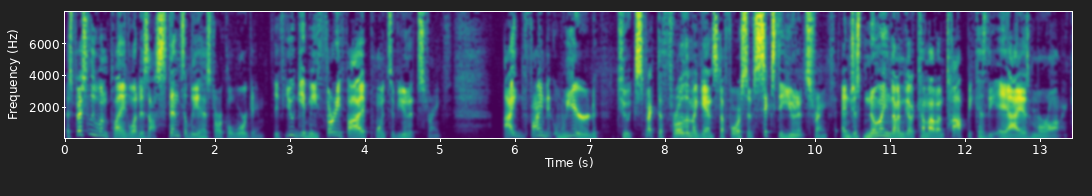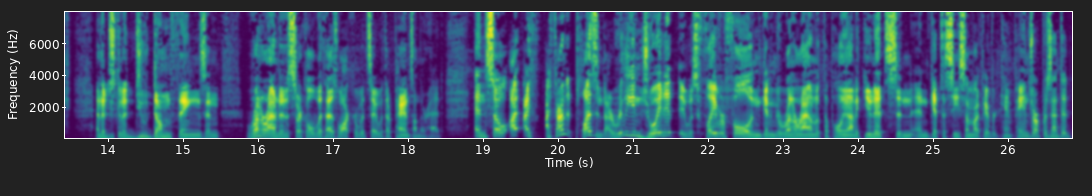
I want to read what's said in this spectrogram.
especially when playing what is ostensibly a historical war game. If you give me 35 points of unit strength, I find it weird to expect to throw them against a force of 60 unit strength and just knowing that I'm going to come out on top because the AI is moronic. and they're just going to do dumb things and run around in a circle with, as Walker would say, with their pants on their head. And so I, I, I found it pleasant. I really enjoyed it. It was flavorful and getting to run around with Napoleonic units and, and get to see some of my favorite campaigns represented.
